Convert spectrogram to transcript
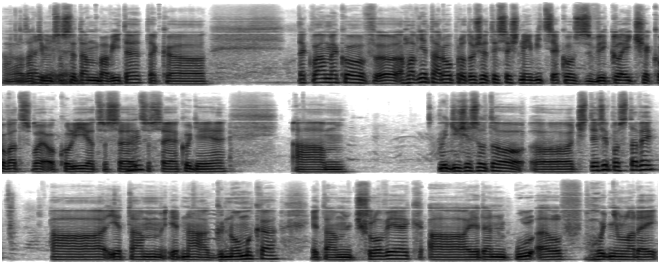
A zatímco se tam bavíte, tak, a, tak vám jako, v- hlavně Taro, protože ty seš nejvíc jako zvyklý čekovat svoje okolí a co se, co se jako děje. A vidíš, že jsou to uh, čtyři postavy a je tam jedna gnomka, je tam člověk a jeden půl elf, hodně mladý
